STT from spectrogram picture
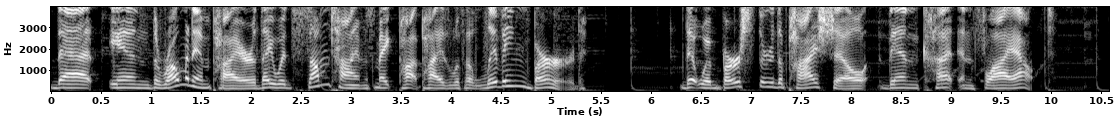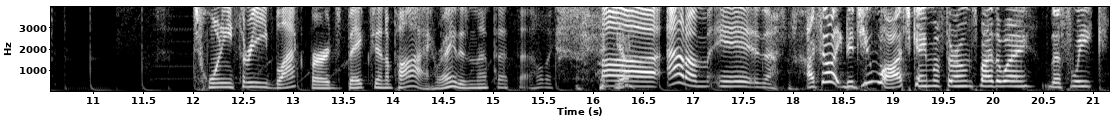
that in the Roman Empire, they would sometimes make pot pies with a living bird that would burst through the pie shell, then cut and fly out. 23 blackbirds baked in a pie, right? Isn't that that, that whole thing? Uh, Adam, is, I feel like, did you watch Game of Thrones, by the way, this week?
